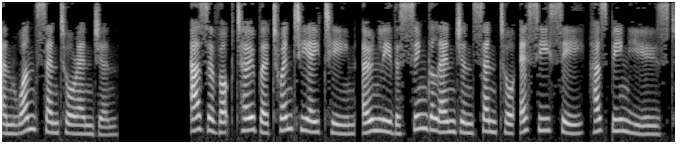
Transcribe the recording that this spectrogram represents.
and 1 Centaur engine. As of October 2018, only the single-engine Centaur (SEC) has been used.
